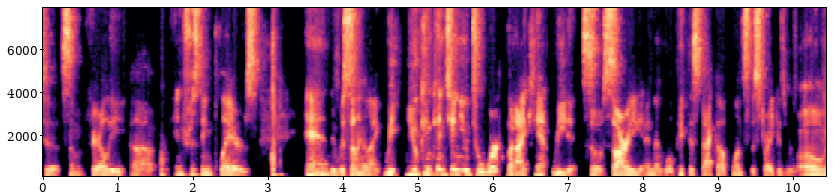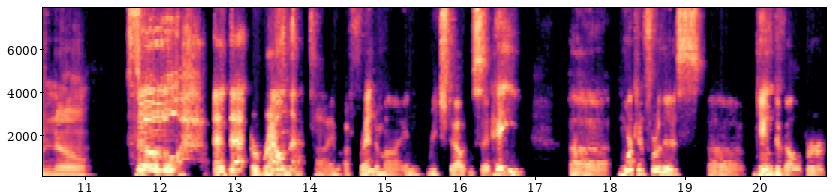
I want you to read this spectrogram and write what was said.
to some fairly uh, interesting players and it was something like we you can continue to work but i can't read it so sorry and then we'll pick this back up once the strike is resolved Oh no. So at that around that time a friend of mine reached out and said hey uh, I'm working for this uh, game developer.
